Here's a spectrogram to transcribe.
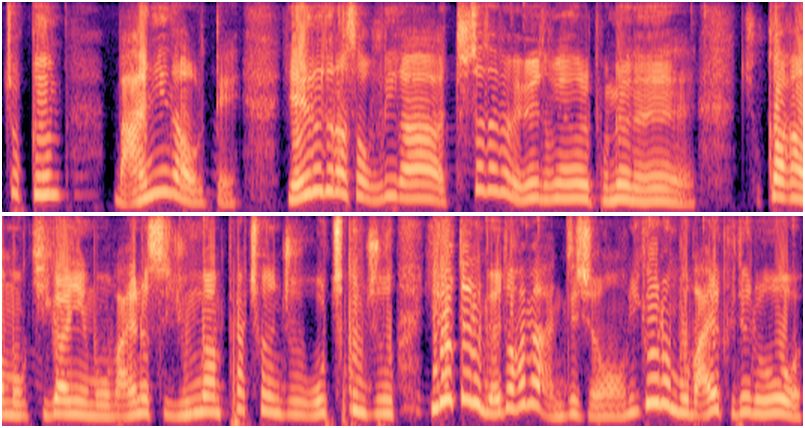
조금 많이 나올 때 예를 들어서 우리가 투자자별 매매 동향을 보면은 주가가 뭐 기간이 뭐 마이너스 6만 8천 주, 5천 주 이럴 때는 매도하면 안 되죠. 이거는 뭐 말 그대로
